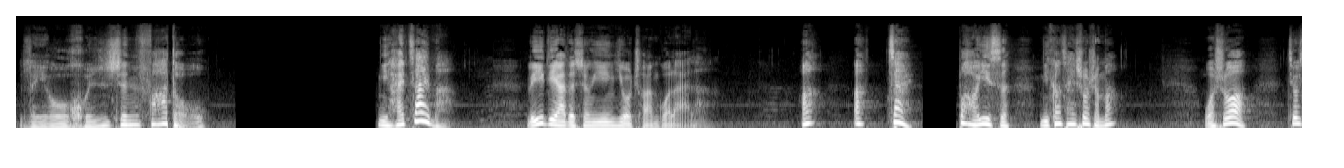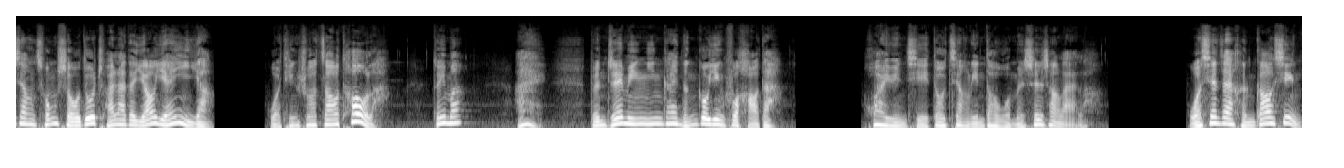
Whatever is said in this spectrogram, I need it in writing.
雷欧浑身发抖。你还在吗？莉迪亚的声音又传过来了，“啊啊，在，不好意思，你刚才说什么？”我说：“就像从首都传来的谣言一样，我听说糟透了，对吗？”哎，本杰明应该能够应付好的，坏运气都降临到我们身上来了。我现在很高兴，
